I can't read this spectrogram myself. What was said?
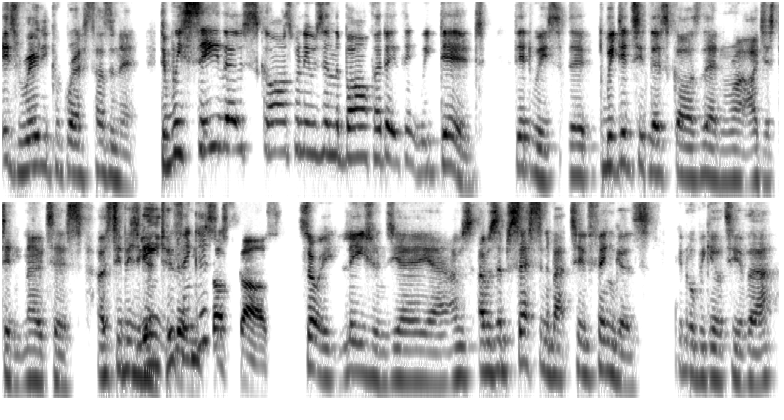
it's really progressed, hasn't it? Did we see those scars when he was in the bath? I don't think we did. Did we? See- uh, We did see those scars then, right? I just didn't notice. I was too busy going two fingers. Scars. Sorry, lesions. Yeah, yeah, yeah. I was I was obsessing about two fingers. You can all be guilty of that.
